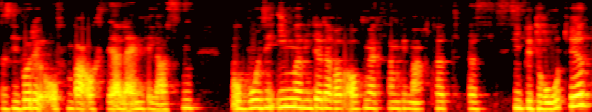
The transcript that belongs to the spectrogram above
sie wurde offenbar auch sehr allein gelassen, obwohl sie immer wieder darauf aufmerksam gemacht hat, dass sie bedroht wird.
